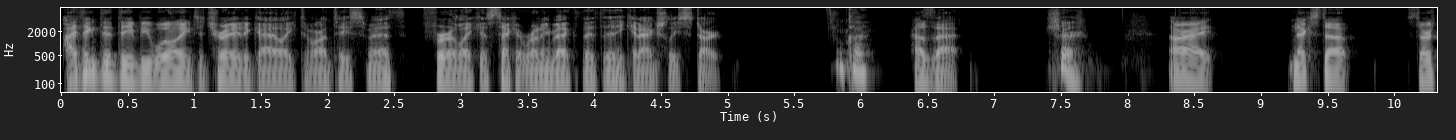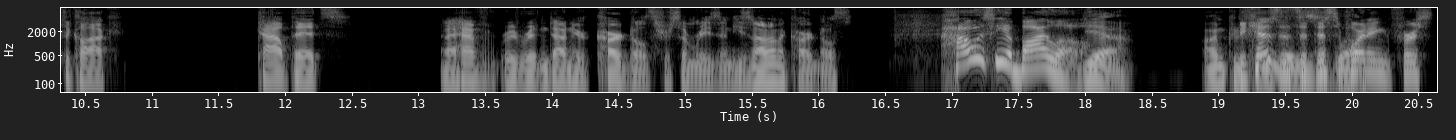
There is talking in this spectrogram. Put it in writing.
I think that they'd be willing to trade a guy like DeVonta Smith for like a second running back that they can actually start. Okay, How's that? sure. All right. Next up, start the clock. Kyle Pitts. And I have written down here Cardinals for some reason. He's not on the Cardinals How is he a buy low? Yeah, I'm confused because it's a this as well. disappointing first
